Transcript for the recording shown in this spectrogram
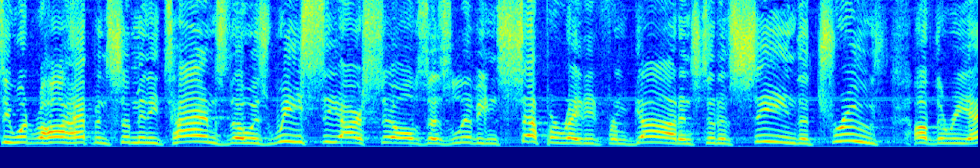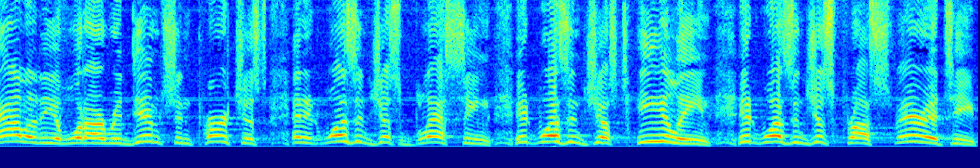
See, what happens so many times, though, is we see ourselves as living separated from God instead of seeing the truth of the reality of what our redemption purchased. And it wasn't just blessing, it wasn't just healing, it wasn't just prosperity,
